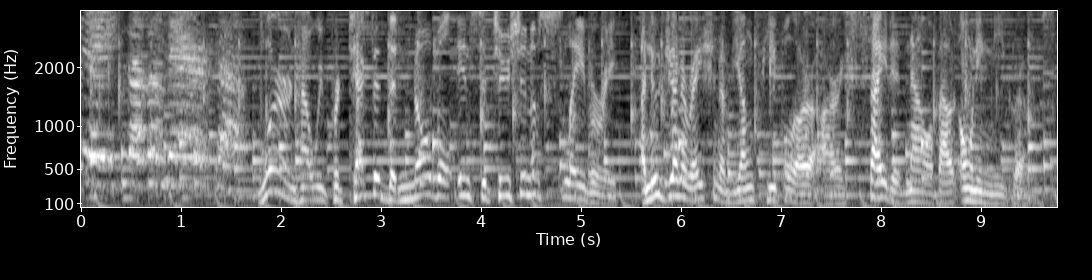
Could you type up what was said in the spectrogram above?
States of America. Learn how we protected the noble institution of slavery. A new generation of young people are, are excited now about owning Negroes.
